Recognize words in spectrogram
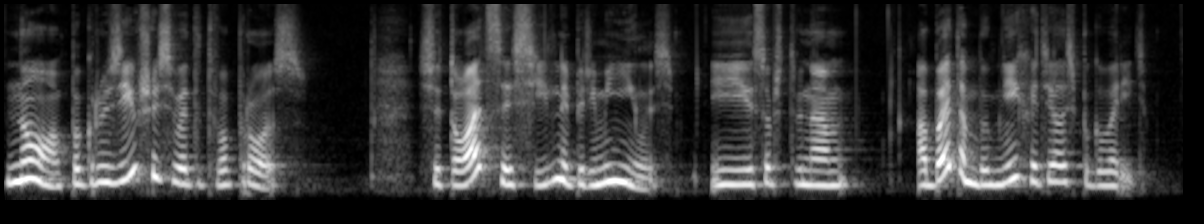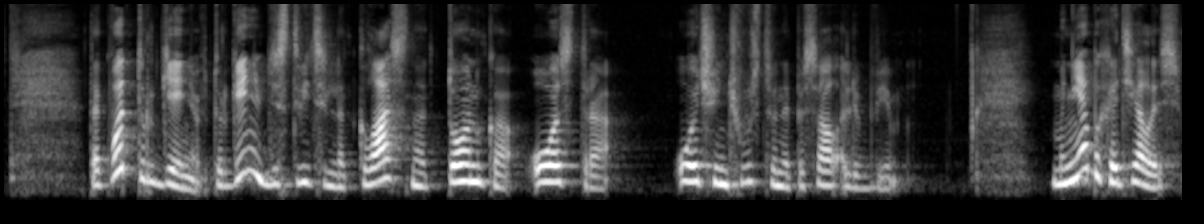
Но, погрузившись в этот вопрос, ситуация сильно переменилась. И, собственно, об этом бы мне и хотелось поговорить. Так вот, Тургенев. Тургенев действительно классно, тонко, остро, очень чувственно писал о любви. Мне бы хотелось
